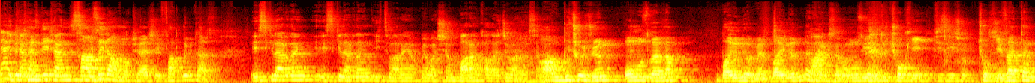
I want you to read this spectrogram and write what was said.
Yani bir de kendi- kendi kendisi tarzıyla anlatıyor her şeyi. Farklı bir tarz. Eskilerden eskilerden itibaren yapmaya başlayan Baran Kalaycı var mesela. Abi bu çocuğun omuzlarına bayılıyorum yani bayılıyorum da Aynen. mesela omuz geneti çok iyi. Fiziği çok Çok iyi. Zaten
